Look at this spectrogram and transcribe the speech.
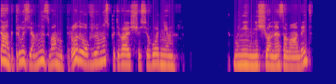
Так, друзі, ми з вами продовжуємо. Сподіваюся, що сьогодні мені нічого не завадить.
